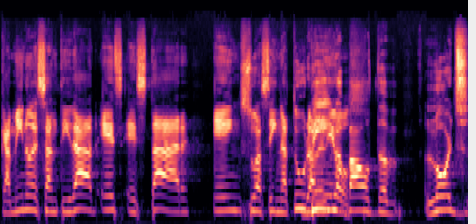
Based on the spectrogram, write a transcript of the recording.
camino de santidad es estar en su asignatura de Being Dios, about the Lord's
